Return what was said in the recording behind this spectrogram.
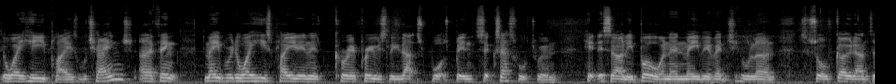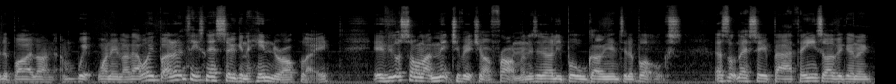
the way he plays will change. And I think maybe the way he's played in his career previously, that's what's been successful to him. Hit this early ball, and then maybe eventually he'll learn to sort of go down to the byline and whip one in like that way. But I don't think it's necessarily going to hinder our play. If you've got someone like Mitrovic up front and there's an early ball going into the box, that's not necessarily a bad thing. He's either going to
